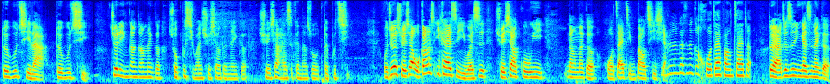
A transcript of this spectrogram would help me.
对不起啦，对不起。”就连刚刚那个说不喜欢学校的那个，学校还是跟他说对不起。我觉得学校，我刚刚一开始以为是学校故意让那个火灾警报器响我，觉得应该是那个火灾防灾的。对啊，就是应该是那个。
